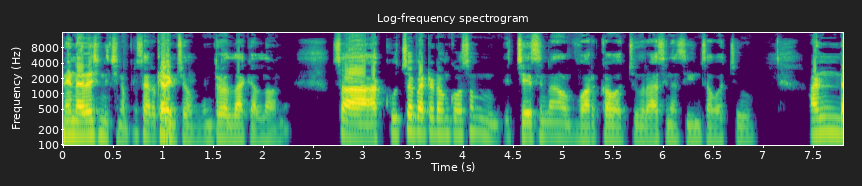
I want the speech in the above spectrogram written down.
నేను నరేషన్ ఇచ్చినప్పుడు సరే. కొంచెం ఇంటర్వెల్ దాకా వెళ్దామని సో ఆ కూర్చోబెట్టడం కోసం చేసిన వర్క్ అవ్వచ్చు రాసిన సీన్స్ అవ్వచ్చు. అండ్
